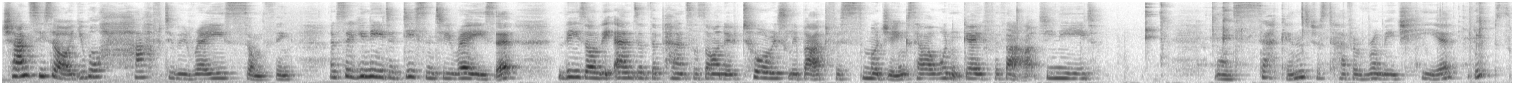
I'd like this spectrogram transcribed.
chances are you will have to erase something and so you need a decent eraser these on the ends of the pencils are notoriously bad for smudging so I wouldn't go for that you need one second just have a rummage here oops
